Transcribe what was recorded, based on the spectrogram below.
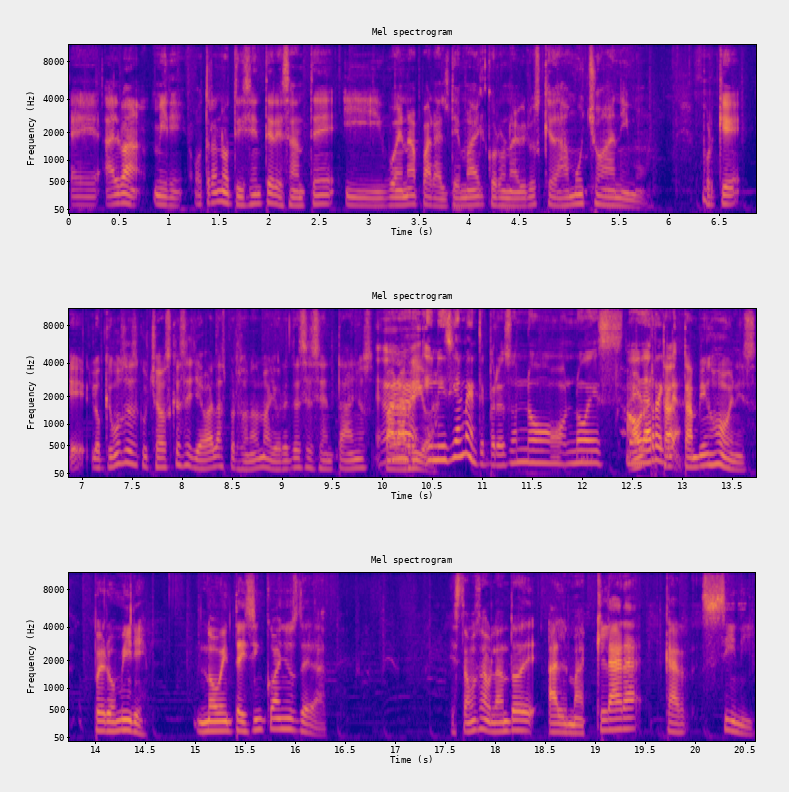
Eh, Alba, mire, otra noticia interesante y buena para el tema del coronavirus que da mucho ánimo. Porque eh, lo que hemos escuchado es que se lleva a las personas mayores de 60 años para ah, arriba. Inicialmente, pero eso no, no es la regla. también jóvenes. Pero mire, 95 años de edad. Estamos hablando de Alma Clara Carcini.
